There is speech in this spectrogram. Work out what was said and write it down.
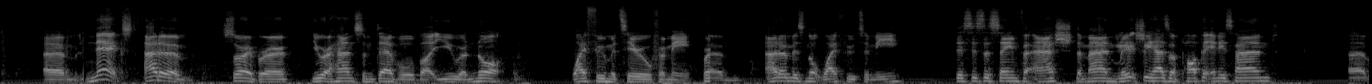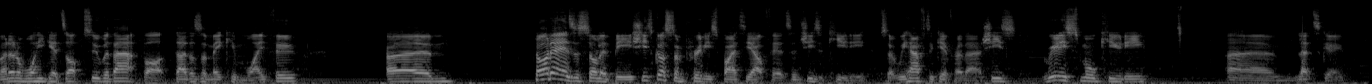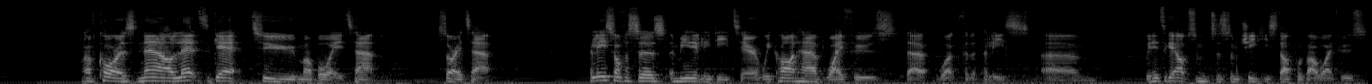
Um, next, Adam. Sorry, bro. You're a handsome devil, but you are not waifu material for me. Um, Adam is not waifu to me. This is the same for Ash. The man literally has a puppet in his hand um, I don't know what he gets up to with that, but that doesn't make him waifu. Um, is a solid B. She's got some pretty spicy outfits, and she's a cutie, so we have to give her that. She's really small cutie. Um, let's go. Of course, now let's get to my boy Tapp. Sorry, Tapp. Police officers immediately D tier. We can't have waifus that work for the police. Um, we need to get up some to some cheeky stuff with our waifus.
